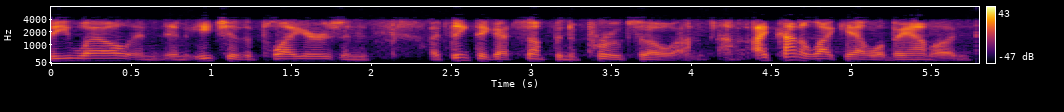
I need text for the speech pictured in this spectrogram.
Seawell and, and each of the players. And I think they got something to prove. So um, I, kind of like Alabama. And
